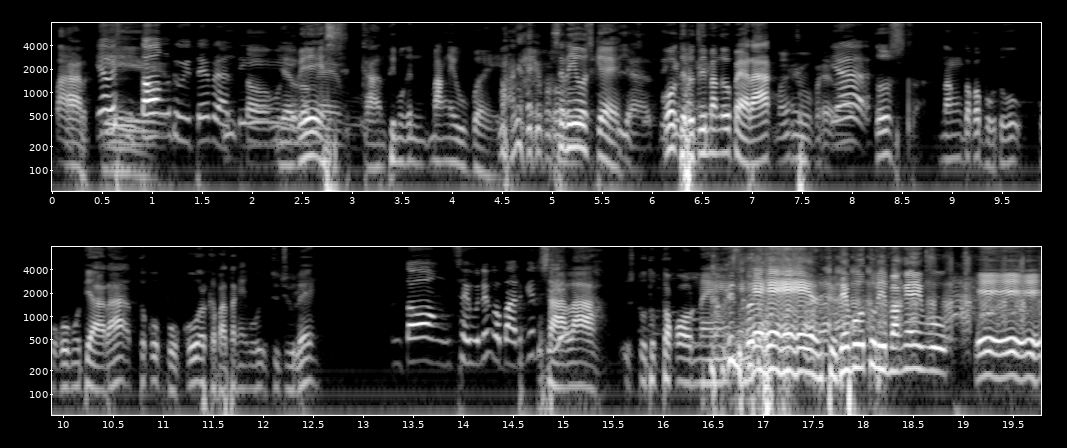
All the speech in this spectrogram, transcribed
parkir. Ya wis entong duitnya berarti. Entong. Ya wis, ganti mungkin bae. Mangewu. Serius ke? Iya. Oh, dari lima ngewu perak. Mangewu perak. Ya. Terus nang toko buku buku mutiara, tuku buku harga batang ibu jujule Entong, sewune kok parkir sih. salah. Tutup tokone. Hehehe, duitnya butuh lima ngewu. Hehehe.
